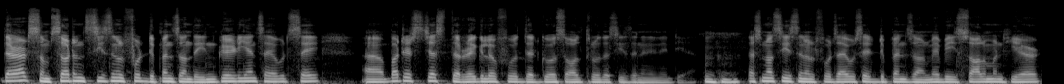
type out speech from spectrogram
there are some certain seasonal food depends on the ingredients. I would say, uh, but it's just the regular food that goes all through the season in India. Mm-hmm. That's not seasonal foods. I would say it depends on maybe Solomon here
